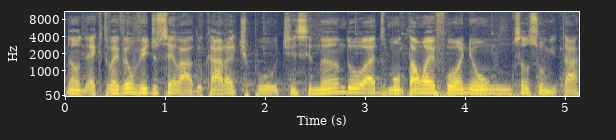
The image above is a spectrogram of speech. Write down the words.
Não, é que tu vai ver um vídeo, sei lá, do cara, tipo, te ensinando a desmontar um iPhone ou um Samsung, tá?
